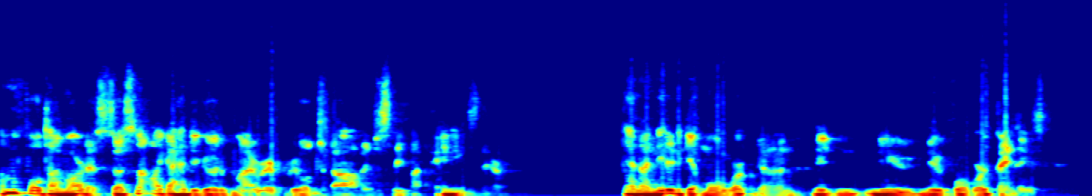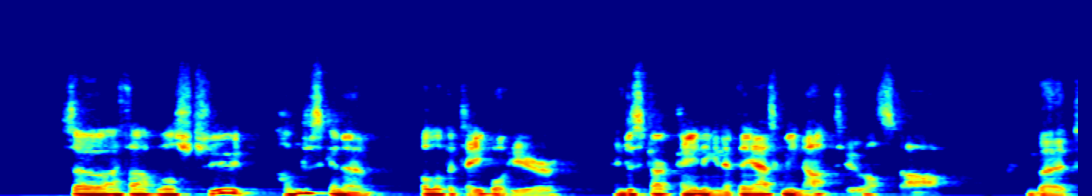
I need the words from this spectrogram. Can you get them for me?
I'm a full-time artist, so it's not like I had to go to my real job and just leave my paintings there. And I needed to get more work done, new new Fort Worth paintings. So I thought, well, shoot, I'm just gonna pull up a table here and just start painting. And if they ask me not to, I'll stop. But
